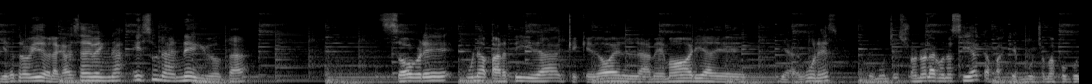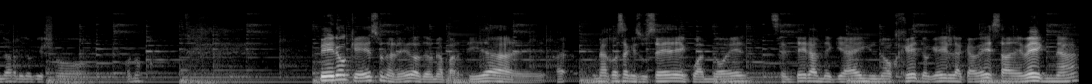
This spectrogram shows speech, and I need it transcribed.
y el otro video, La cabeza de Vecna, es una anécdota sobre una partida que quedó en la memoria de, de algunos, de muchos. Yo no la conocía, capaz que es mucho más popular de lo que yo conozco. Pero que es una anécdota de una partida, una cosa que sucede cuando se enteran de que hay un objeto que es la cabeza de Vecna,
